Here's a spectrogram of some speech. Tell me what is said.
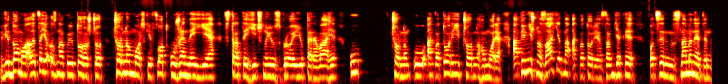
відомо. Але це є ознакою того, що Чорноморський флот уже не є стратегічною зброєю переваги у Чорному у акваторії Чорного моря. А північно-західна акваторія завдяки оцим знаменитим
